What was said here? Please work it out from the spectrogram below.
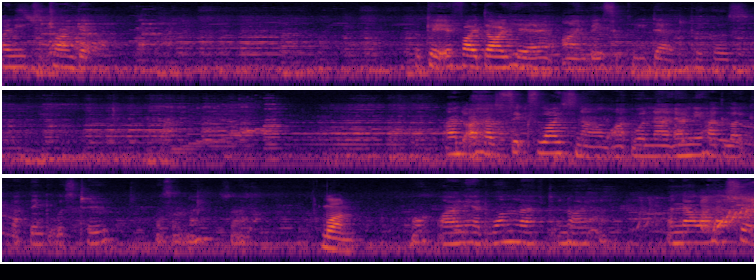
I need to try and get Okay, if I die here, I'm basically dead because. And I have six lives now I- when I only had like, I think it was two or something. So, One. well, I only had one left and I and now I have six.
